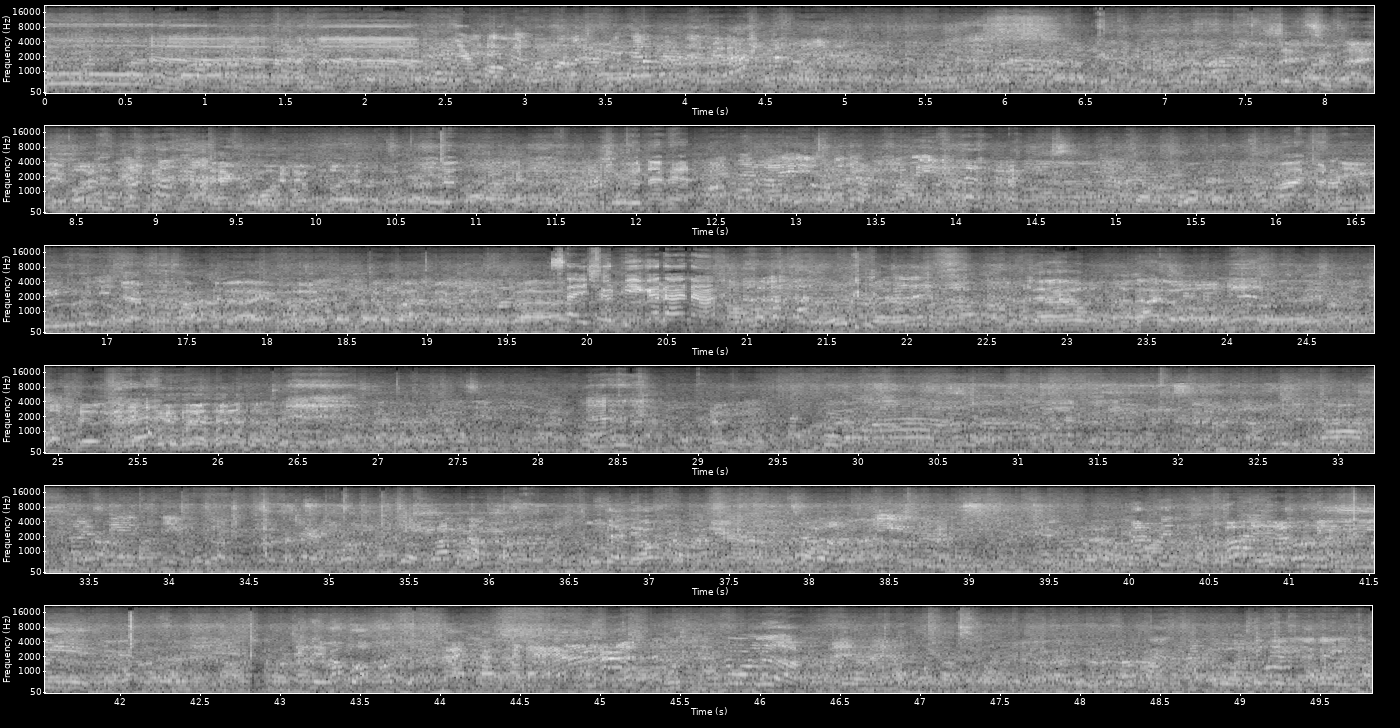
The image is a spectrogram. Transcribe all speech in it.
เออเออยังมองใส่สุดอ่านเลยว่าที่ตอนนี้แจ้งโอนเรียบร้อยจุดจุดไอแพดป่ะจำพวงแบบมาจุดนี้แกมันขับที่ไรเอ้ยจังหวัดแบบไหนบ้างใส่ชุดพี่ก็ได้นะ แจ้วจะได้เหรอวันเทิงเลย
